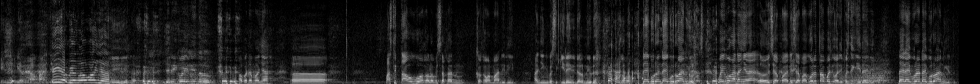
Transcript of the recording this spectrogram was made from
Ini yang biang lamanya. iya biang lamanya. Iya. Jadi gue ini tuh apa namanya? eh pasti tahu gua kalau misalkan ke kamar mandi nih anjing nih pasti kida ini dalam nih udah. Gua ngomong dai buruan dai buruan. Gua wah gua nggak nanya oh, siapa ini siapa gua udah tahu pasti wah ini pasti kida ini. Dai dai buruan dai buruan gitu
